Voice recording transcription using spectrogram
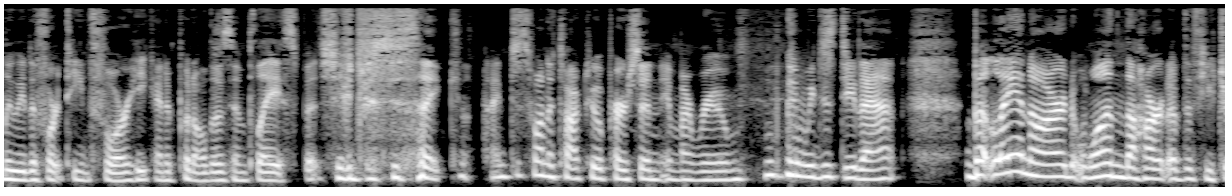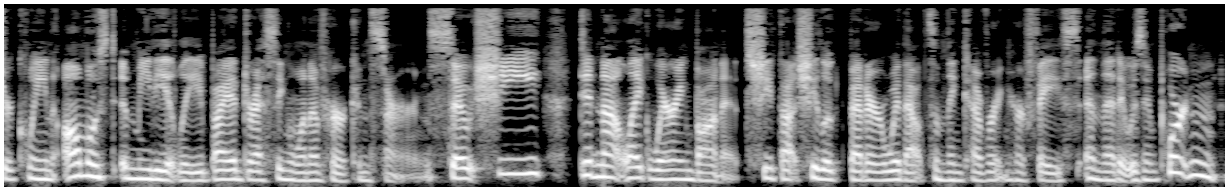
Louis XIV for. He kind of put all those in place, but she was just like, I just want to talk to a person in my room. Can we just do that? But Leonard won the heart of the future queen almost immediately by addressing one of her concerns. So she did not like wearing bonnets. She thought she looked better without something covering her face and that it was important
